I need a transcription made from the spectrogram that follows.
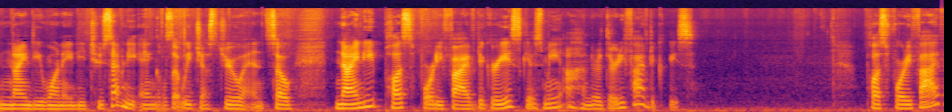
90, 180, 270 angles that we just drew in. So 90 plus 45 degrees gives me 135 degrees plus 45,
